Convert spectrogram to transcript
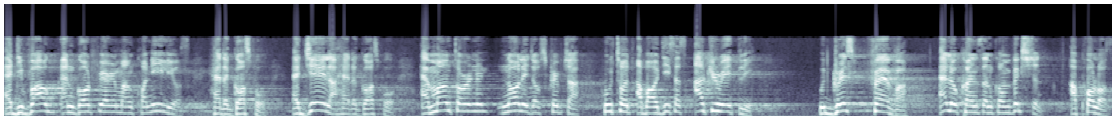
A devout and God fearing man, Cornelius, heard the gospel. A jailer heard the gospel. A man thorough knowledge of scripture who taught about Jesus accurately with great fervor, eloquence, and conviction. Apollos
